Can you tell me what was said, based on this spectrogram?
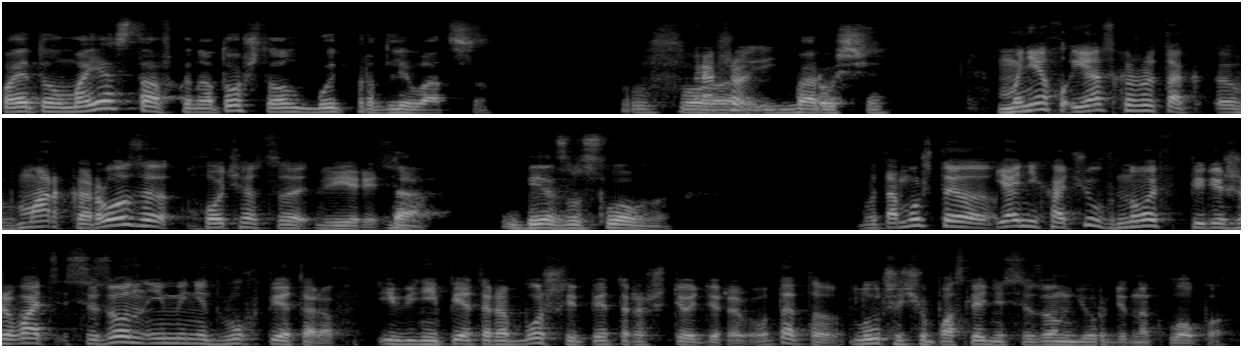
Поэтому моя ставка на то, что он будет продлеваться в Хорошо. Баруси. Мне, я скажу так, в Марка Роза хочется верить. Да, безусловно. Потому что я не хочу вновь переживать сезон имени двух Петеров. Имени Петера Боша и Петера Штедера. Вот это лучше, чем последний сезон Юргена Клопа.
